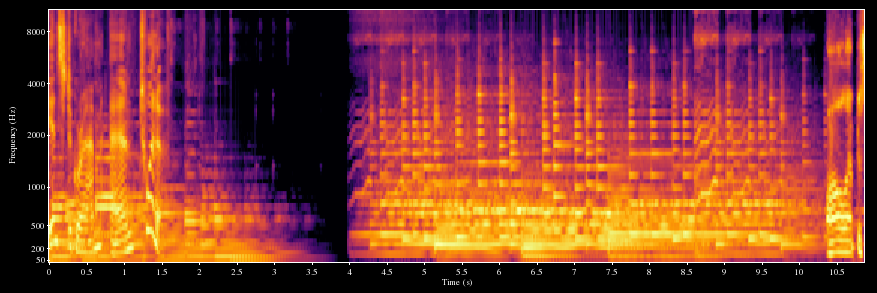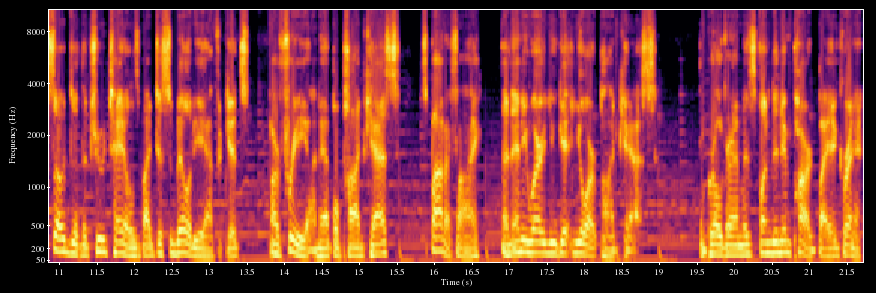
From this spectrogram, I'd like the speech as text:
Instagram, and Twitter. All episodes of the True Tales by Disability Advocates are free on Apple Podcasts, Spotify, and anywhere you get your podcasts. The program is funded in part by a grant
